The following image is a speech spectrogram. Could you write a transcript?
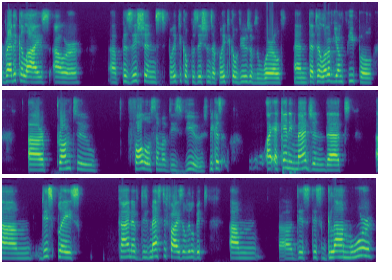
radicalize our uh, positions, political positions, or political views of the world, and that a lot of young people are prone to follow some of these views because I, I can imagine that um, this place kind of demystifies a little bit um, uh, this this glamour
